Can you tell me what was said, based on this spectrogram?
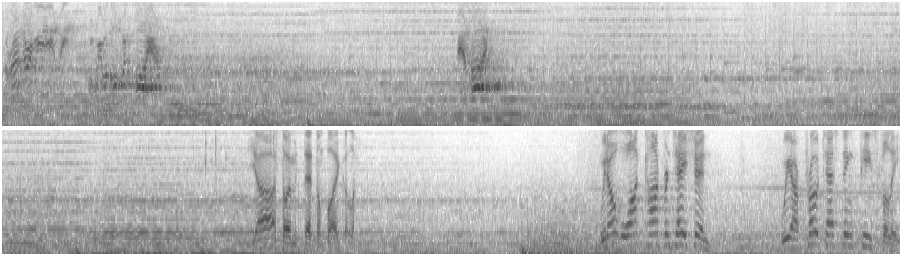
Surrender immediately, or we will open fire. Stand by. Ja toimittajat on paikalla. We don't want confrontation. We are protesting peacefully.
